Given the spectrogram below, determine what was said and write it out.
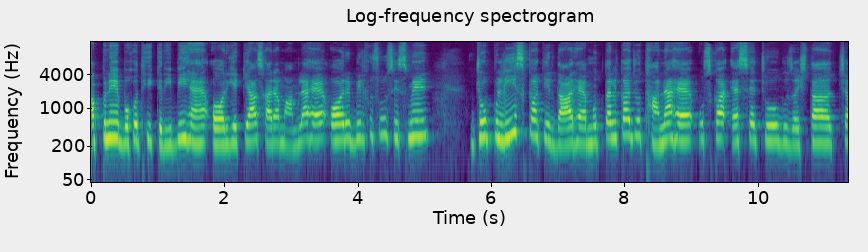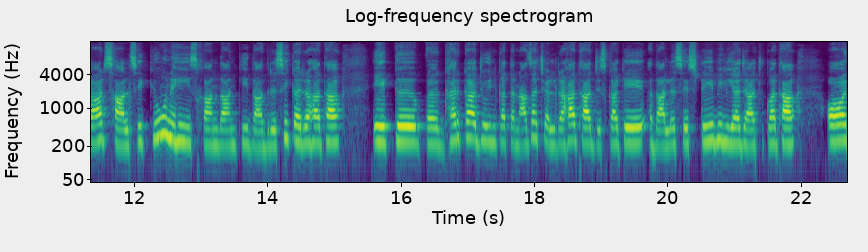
اپنے بہت ہی قریبی ہیں اور یہ کیا سارا معاملہ ہے اور بالخصوص اس میں جو پولیس کا کردار ہے، متعلقہ جو تھانہ ہے، اس کا ایس ایچ او گزشتہ چار سال سے کیوں نہیں اس خاندان کی دادرسی کر رہا تھا؟ ایک گھر کا جو ان کا تنازع چل رہا تھا، جس کا کہ عدالت سے سٹے بھی لیا جا چکا تھا۔ اور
